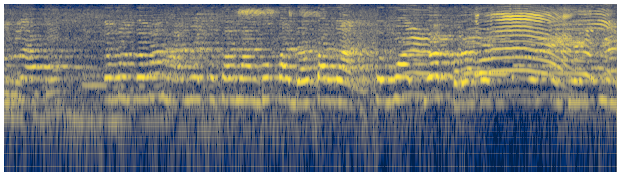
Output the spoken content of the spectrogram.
Teman-teman hanya ke sana untuk tanda. Semua job berada di agensi.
